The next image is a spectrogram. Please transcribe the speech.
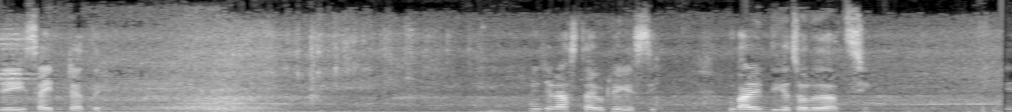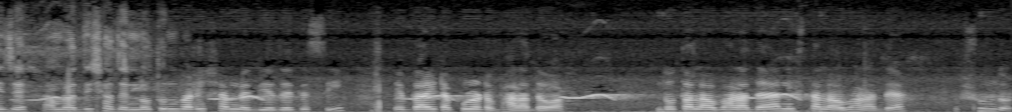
যে এই সাইডটাতে এই যে রাস্তায় উঠে গেছি, বাড়ির দিকে চলে যাচ্ছি। এই যে আমরা দিশাদের নতুন বাড়ির সামনে দিয়ে যাইতেছি, এই বাড়িটা পুরোটা ভাড়া দেওয়া। দোতলাও ভাড়া দেয়া, নিচতলাও ভাড়া দেয়া, খুব সুন্দর।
